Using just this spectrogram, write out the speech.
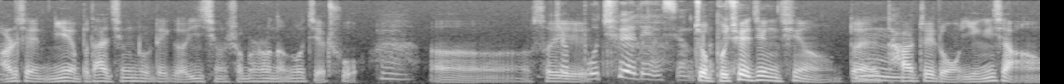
而且你也不太清楚这个疫情什么时候能够解除，嗯，呃，所以不确定性就不确定性，对它这种影响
